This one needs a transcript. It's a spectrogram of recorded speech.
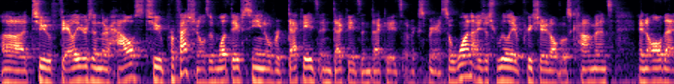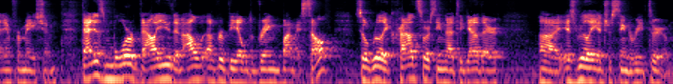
uh, to failures in their house to professionals and what they've seen over decades and decades and decades of experience. So one, I just really appreciate all those comments and all that information. That is more value than I'll ever be able to bring by myself. So really crowdsourcing that together uh, is really interesting to read through.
